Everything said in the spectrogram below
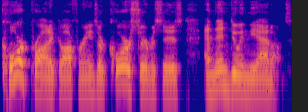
core product offerings or core services, and then doing the add-ons.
